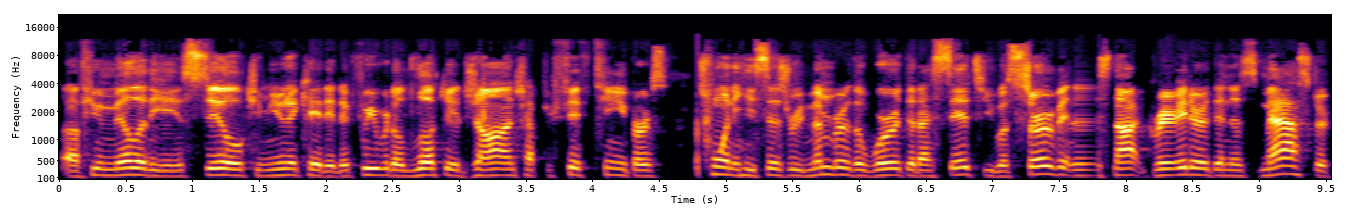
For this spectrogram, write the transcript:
of humility is still communicated. If we were to look at John chapter 15, verse 20, he says, Remember the word that I said to you, a servant is not greater than his master.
